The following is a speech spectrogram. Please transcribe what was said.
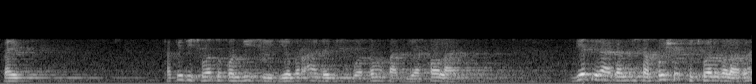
Baik. Tapi di suatu kondisi dia berada di sebuah tempat, dia sholat, dia tidak akan bisa khusyuk kecuali kalau apa?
